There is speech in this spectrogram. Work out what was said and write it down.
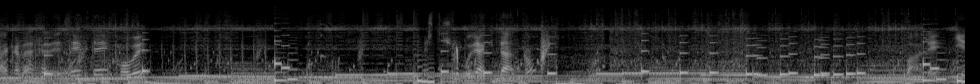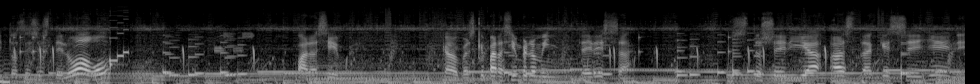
Acaraje decente, mover Esto se lo podía quitar, ¿no? Vale, y entonces este lo hago Para siempre Claro, pero es que para siempre no me interesa. Esto sería hasta que se llene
